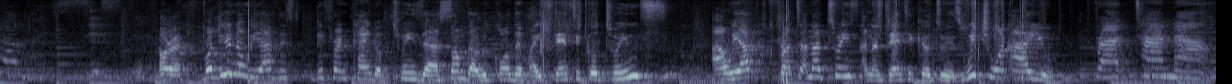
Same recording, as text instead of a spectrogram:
love my sister. All right. But do you know we have this different kind of twins? There are some that we call them identical twins, and we have fraternal twins and identical twins. Which one are you? Fraternal.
